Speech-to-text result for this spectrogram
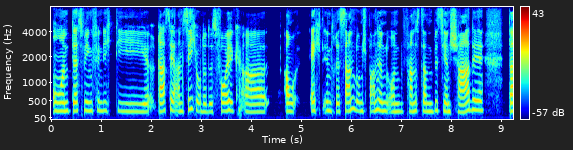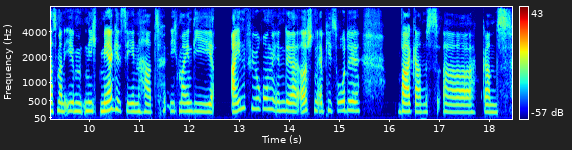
und deswegen finde ich die Rasse an sich oder das Volk äh, auch echt interessant und spannend und fand es dann ein bisschen schade, dass man eben nicht mehr gesehen hat. Ich meine, die Einführung in der ersten Episode war ganz, äh, ganz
